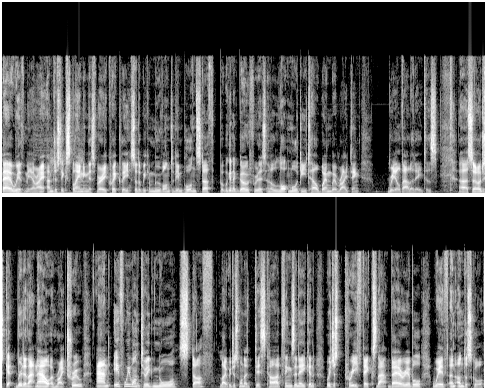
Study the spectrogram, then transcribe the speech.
bear with me, all right? I'm just explaining this very quickly so that we can move on to the important stuff, but we're going to go through this in a lot more detail when we're writing real validators. Uh, so I'll just get rid of that now and write true. And if we want to ignore stuff, like we just want to discard things in Aiken, we just prefix that variable with an underscore.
